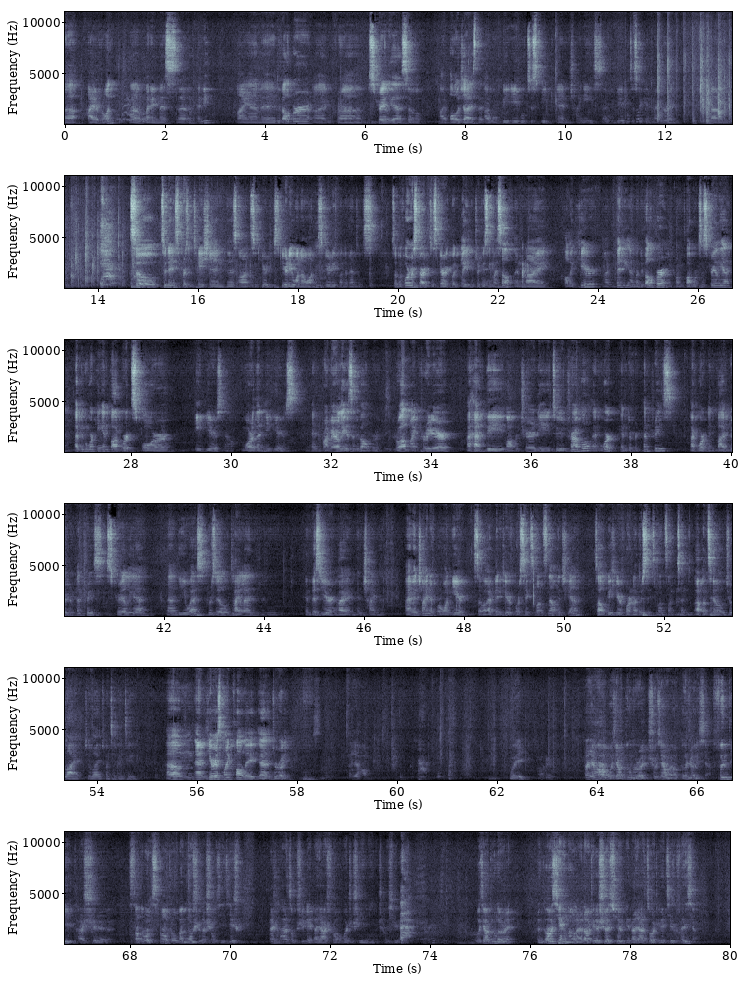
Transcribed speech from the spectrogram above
Uh, hi everyone, uh, my name is uh, Andy. I am a developer, I'm from Australia, so I apologize that I won't be able to speak in Chinese, I won't be able to speak in Mandarin. Um, so today's presentation is on security, Security 101, Security Fundamentals. So before we start, just very quickly introducing myself and my colleague here. I'm Fendi, I'm a developer, I'm from ThoughtWorks Australia. I've been working in ThoughtWorks for eight years now, more than eight years, and primarily as a developer. Throughout my career, I had the opportunity to travel and work in different countries. I've worked in five different countries, Australia, uh, the US, Brazil, Thailand, and, and this year I'm in China. I'm in China for one year, so I've been here for six months now in Xi'an, so I'll be here for another six months until, up until July, July 2019. Um, and here is my colleague, uh, 大家好，喂，大家好，我叫邓德瑞。首先我要更正一下，芬迪他是 Southworks 澳洲办公室的首席技术，但是他总是给大家说我只是一名程序员。我叫邓德瑞，很高兴能来到这个社区给大家做这个技术分享。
